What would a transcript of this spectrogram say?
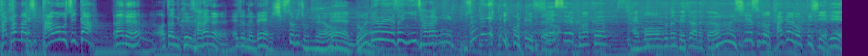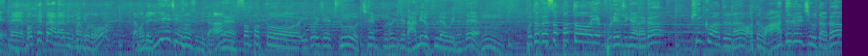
닭 한 마리씩 다 먹을 수 있다. 라는 어떤 그 자랑을 해줬는데 식성이 좋네요. 네, 롤 대회에서 이 자랑이 무슨 얘기인지 모르겠어요. CS를 그만큼 잘 먹으면 되지 않을까요? 음, CS도 닭을 먹듯이 예. 네, 먹겠다라는 각오로 자 먼저 이혜진 선수입니다. 네, 서포터 이거 이제 주 champ는 이제 나미로 플레이하고 있는데 음, 보통 그 서포터의 고뇌 중에 하나가 핑크 ward나 어떤 ward를 지우다가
